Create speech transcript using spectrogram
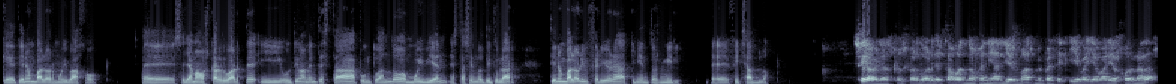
que tiene un valor muy bajo, eh, se llama Oscar Duarte y últimamente está puntuando muy bien, está siendo titular, tiene un valor inferior a 500.000, eh, fichadlo. Sí, la verdad es que Oscar Duarte está jugando genial y es más, me parece que lleva ya varias jornadas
